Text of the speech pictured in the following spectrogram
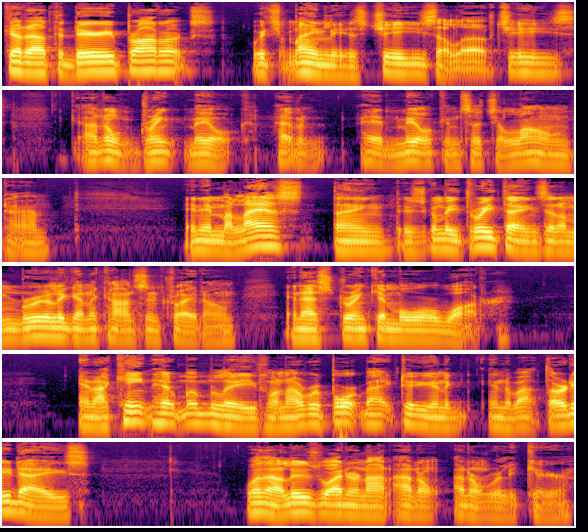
cut out the dairy products, which mainly is cheese. I love cheese. I don't drink milk. Haven't had milk in such a long time. And then my last thing, there's going to be three things that I'm really going to concentrate on, and that's drinking more water. And I can't help but believe when I report back to you in, a, in about 30 days, whether I lose weight or not, I don't I don't really care.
